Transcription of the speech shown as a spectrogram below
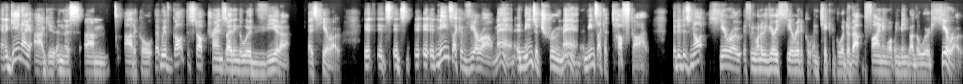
And again, I argue in this um, article that we've got to stop translating the word Vira as hero it, it's it's it, it means like a virile man. It means a true man. It means like a tough guy. But it is not hero if we want to be very theoretical and technical about defining what we mean by the word hero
